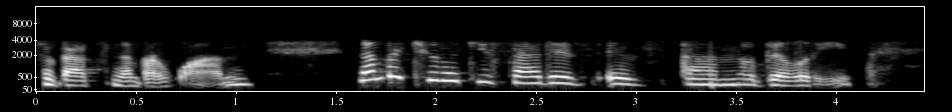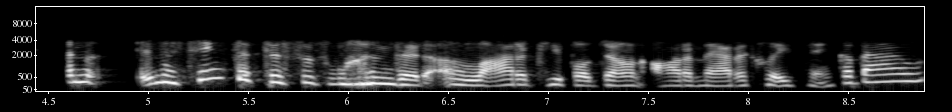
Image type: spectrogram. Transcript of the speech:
So that's number one. Number two, like you said, is is um, mobility. And, and I think that this is one that a lot of people don't automatically think about.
